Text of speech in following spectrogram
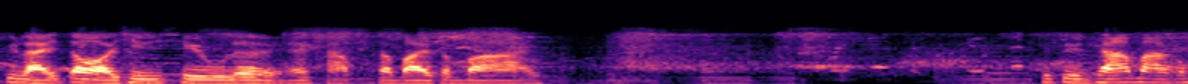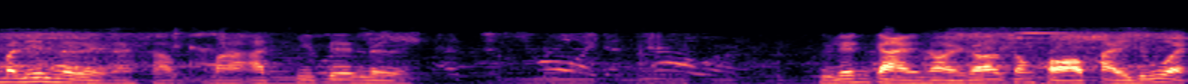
คือไหลต่อชิวๆเลยนะครับ สบายๆคือตื่นเช้ามาก็มาเล่นเลยนะครับ มาอัดคลิปเล่นเลย คือเล่นไกลหน่อยก็ต้องขออภัยด้วย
